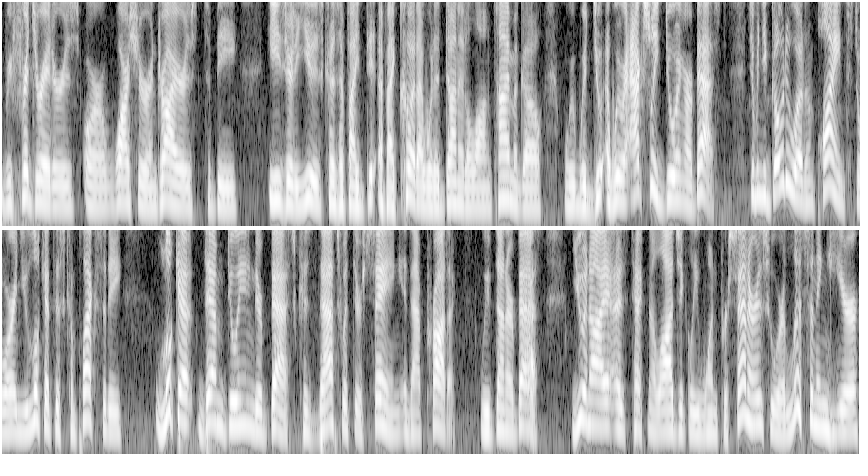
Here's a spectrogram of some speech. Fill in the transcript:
refrigerators or washer and dryers to be easier to use because if I did, if I could, I would have done it a long time ago. We would do we were actually doing our best. So when you go to an appliance store and you look at this complexity, look at them doing their best because that's what they're saying in that product. We've done our best. You and I, as technologically one percenters who are listening here,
